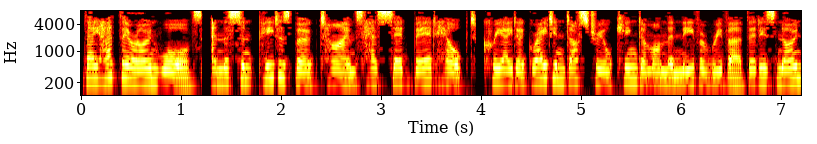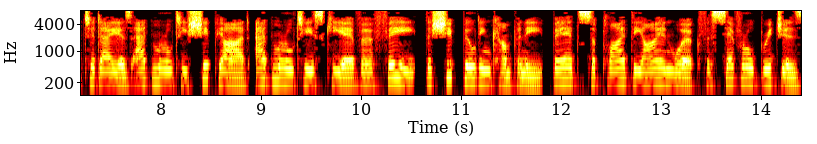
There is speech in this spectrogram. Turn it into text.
They had their own wharves, and the St. Petersburg Times has said Baird helped create a great industrial kingdom on the Neva River that is known today as Admiralty Shipyard the shipbuilding company. Baird supplied the ironwork for several bridges,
